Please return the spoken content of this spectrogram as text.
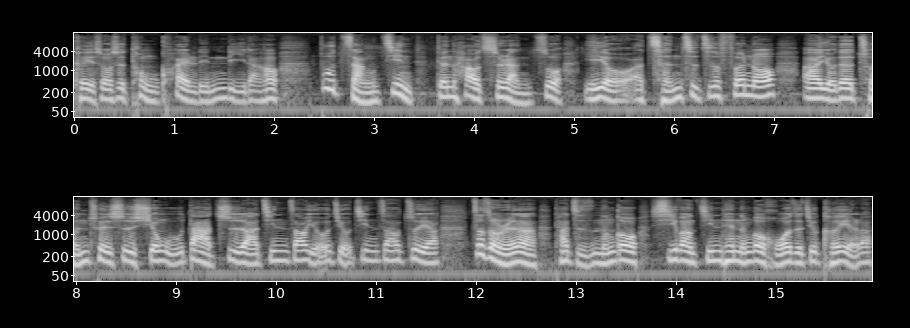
可以说是痛快淋漓。然后，不长进跟好吃懒做也有啊层次之分哦。啊，有的纯粹是胸无大志啊，今朝有酒今朝醉啊，这种人啊，他只能够希望今天能够活着就可以了，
